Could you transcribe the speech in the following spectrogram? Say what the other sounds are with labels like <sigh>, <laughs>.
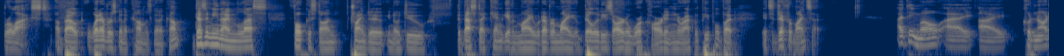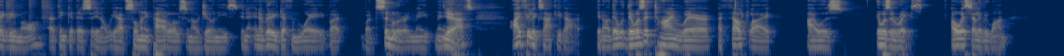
relaxed about whatever's going to come is going to come. Doesn't mean I'm less focused on trying to you know do the best I can given my whatever my abilities are to work hard and interact with people, but it's a different mindset. I think Mo, I I could not agree more. I think it is you know we have so many parallels in our journeys in a, in a very different way, but but similar in many many Yeah. paths. I feel exactly that. You know, there there was a time where I felt like I was it was a race. I always tell everyone,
